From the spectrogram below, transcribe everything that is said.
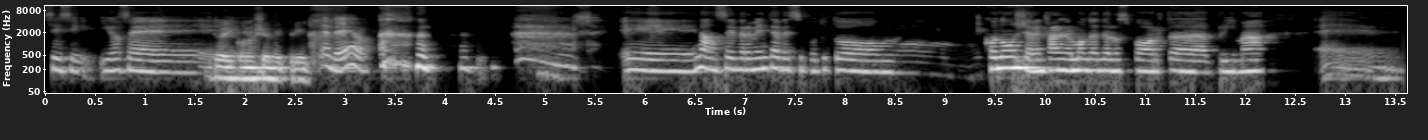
sì, sì, io se... Dovevi conoscermi prima. È vero. e, no, se veramente avessi potuto mm, conoscere, entrare nel mondo dello sport eh, prima, eh,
